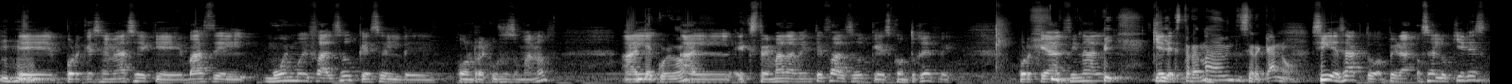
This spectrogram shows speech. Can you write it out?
Eh, porque se me hace que vas del muy muy falso, que es el de con recursos humanos, al, al extremadamente falso, que es con tu jefe. Porque al final. quiere, extremadamente cercano. Sí, exacto. Pero, o sea, lo quieres,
